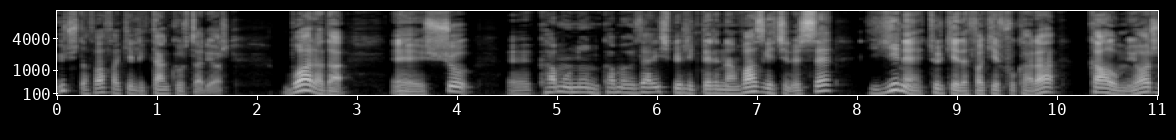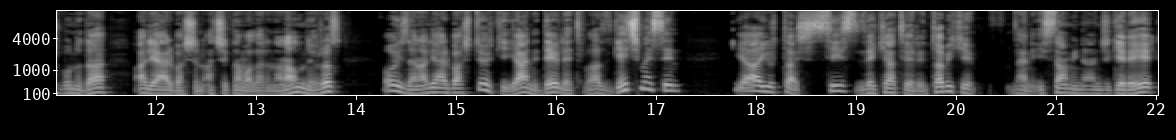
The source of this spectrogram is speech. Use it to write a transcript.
üç defa fakirlikten kurtarıyor. Bu arada e, şu e, kamunun, kamu özel işbirliklerinden vazgeçilirse yine Türkiye'de fakir fukara kalmıyor. Bunu da Ali Erbaş'ın açıklamalarından anlıyoruz. O yüzden Ali Erbaş diyor ki yani devlet vazgeçmesin ya yurttaş siz zekat verin. Tabii ki hani İslam inancı gereği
